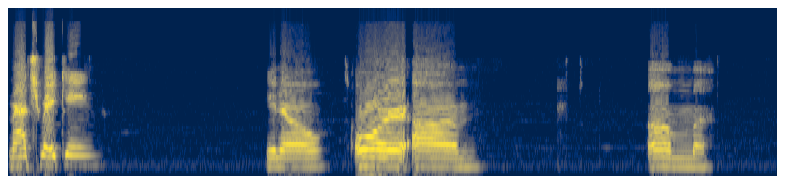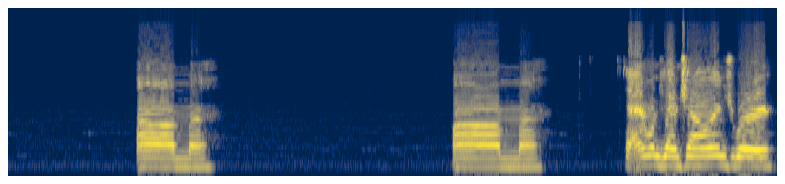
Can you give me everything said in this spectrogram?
matchmaking, you know, or, um, um, um, um, the Animal Jam challenge where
